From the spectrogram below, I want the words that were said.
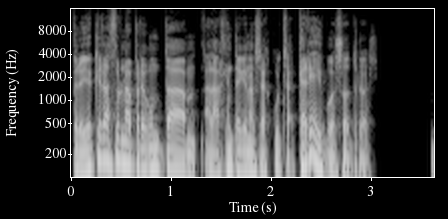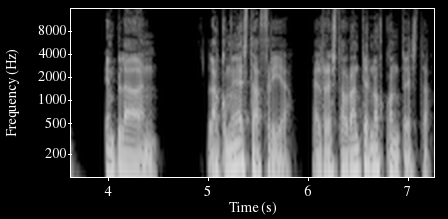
pero yo quiero hacer una pregunta a la gente que nos escucha. ¿Qué haríais vosotros? En plan, la comida está fría, el restaurante nos contesta.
